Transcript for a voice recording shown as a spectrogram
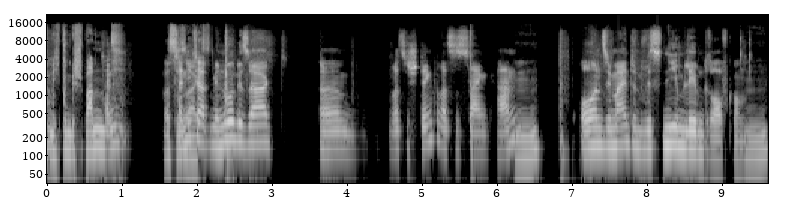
Und ich bin gespannt, Tan was du Tanita sagst. hat mir nur gesagt, ähm, was ich denke, was es sein kann. Mhm. Und sie meinte, du wirst nie im Leben draufkommen. Mhm.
